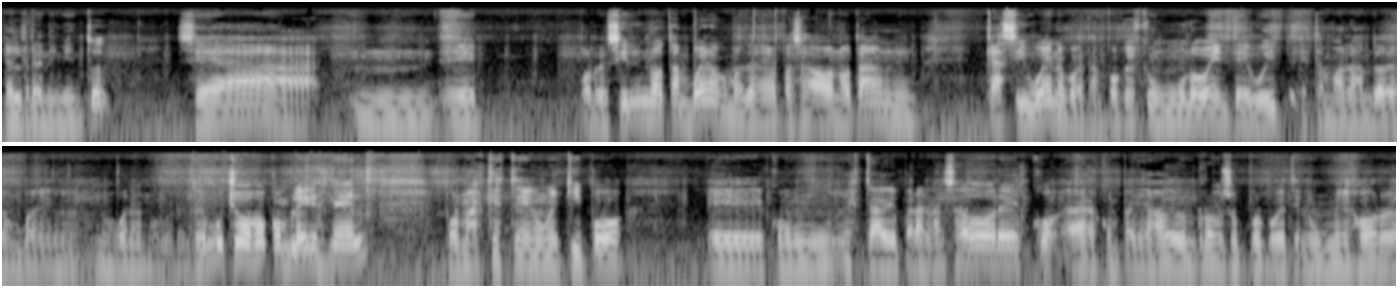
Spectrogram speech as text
el rendimiento sea, mm, eh, por decir, no tan bueno como el año pasado, no tan casi bueno, porque tampoco es que un 1.20 whip estamos hablando de un buen, unos buenos números. Entonces, mucho ojo con Blake Snell, por más que esté en un equipo eh, con un estadio para lanzadores, acompañado de un Ron Support porque tiene un mejor,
